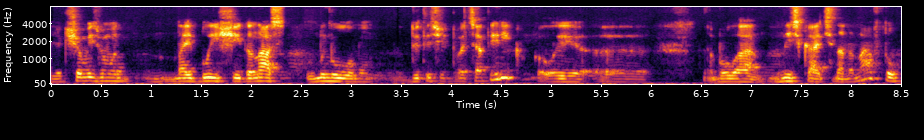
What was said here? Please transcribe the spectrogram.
якщо ми візьмемо найближчий до нас в минулому 2020 рік, коли е, була низька ціна на нафту,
